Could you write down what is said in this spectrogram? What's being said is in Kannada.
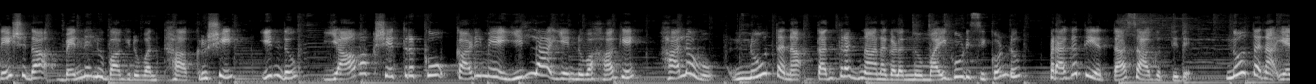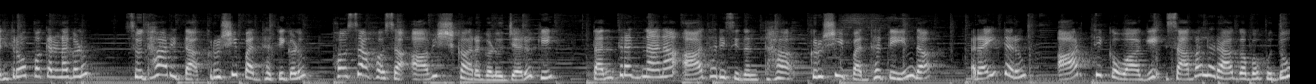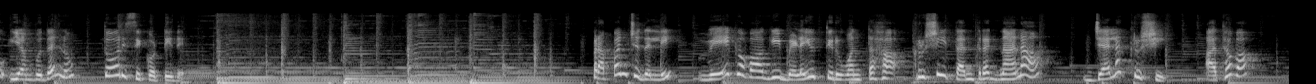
ದೇಶದ ಬೆನ್ನೆಲುಬಾಗಿರುವಂತಹ ಕೃಷಿ ಇಂದು ಯಾವ ಕ್ಷೇತ್ರಕ್ಕೂ ಕಡಿಮೆ ಇಲ್ಲ ಎನ್ನುವ ಹಾಗೆ ಹಲವು ನೂತನ ತಂತ್ರಜ್ಞಾನಗಳನ್ನು ಮೈಗೂಡಿಸಿಕೊಂಡು ಪ್ರಗತಿಯತ್ತ ಸಾಗುತ್ತಿದೆ. ನೂತನ ಯಂತ್ರೋಪಕರಣಗಳು, ಸುಧಾರಿತ ಕೃಷಿ ಪದ್ಧತಿಗಳು, ಹೊಸ ಹೊಸ ಆವಿಷ್ಕಾರಗಳು ಜರುಗಿ ತಂತ್ರಜ್ಞಾನ ಆಧರಿಸಿದಂತಹ ಕೃಷಿ ಪದ್ಧತಿಯಿಂದ ರೈತರು ಆರ್ಥಿಕವಾಗಿ ಸಬಲರಾಗಬಹುದು ಎಂಬುದನ್ನು ತೋರಿಸಿಕೊಟ್ಟಿದೆ. ಪ್ರಪಂಚದಲ್ಲಿ ವೇಗವಾಗಿ ಬೆಳೆಯುತ್ತಿರುವಂತಹ ಕೃಷಿ ತಂತ್ರಜ್ಞಾನ ಜಲಕೃಷಿ ಅಥವಾ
